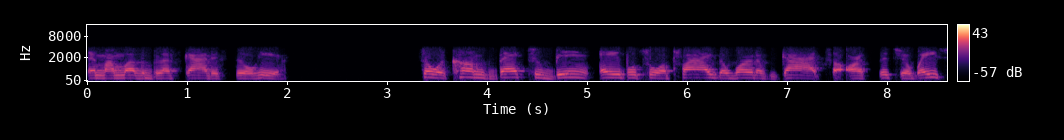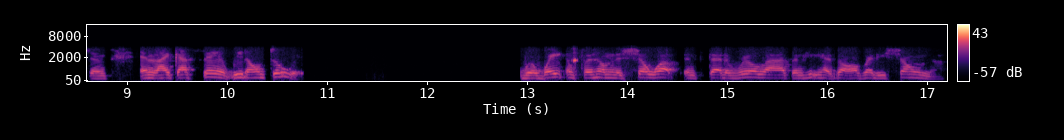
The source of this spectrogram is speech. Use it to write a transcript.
and my mother, bless God, is still here. So it comes back to being able to apply the word of God to our situations. And like I said, we don't do it. We're waiting for him to show up instead of realizing he has already shown up.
